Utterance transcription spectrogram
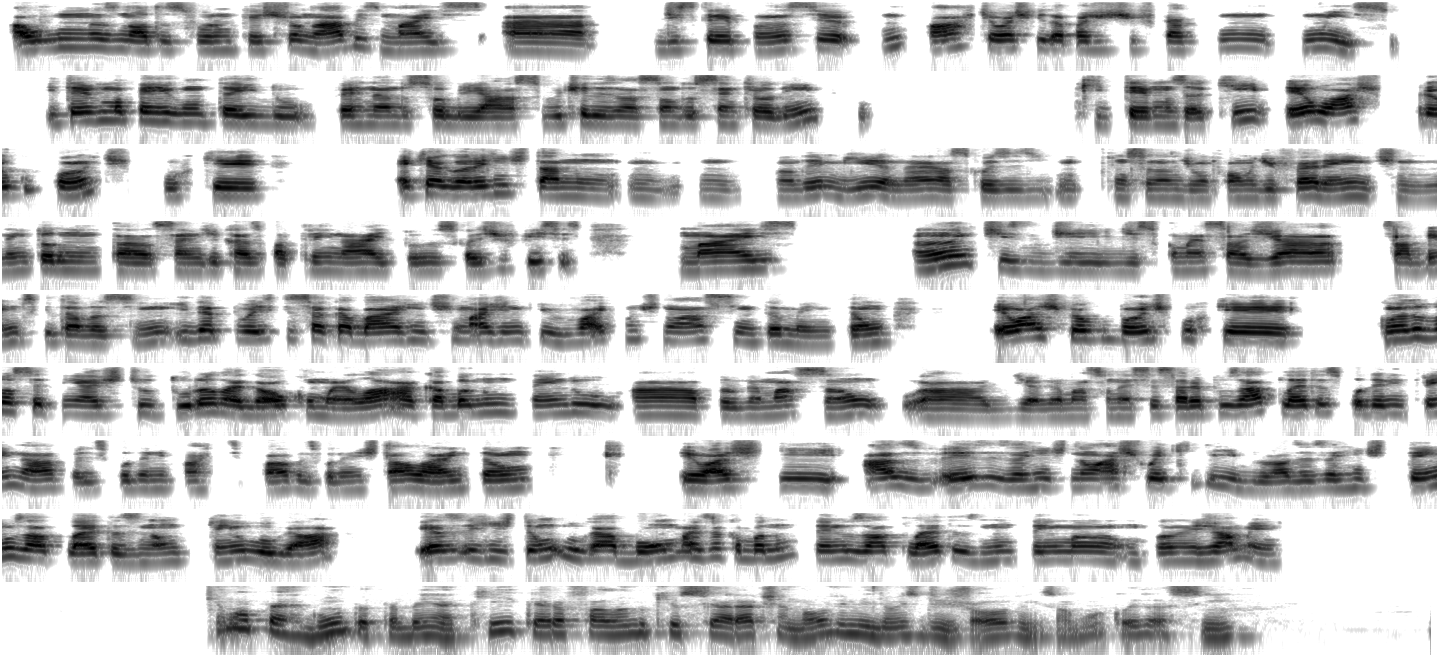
algumas notas foram questionáveis, mas a discrepância, em parte, eu acho que dá para justificar com, com isso. E teve uma pergunta aí do Fernando sobre a subutilização do Centro Olímpico que temos aqui. Eu acho preocupante, porque é que agora a gente está em, em, pandemia, né? As coisas funcionando de uma forma diferente, nem todo mundo está saindo de casa para treinar e todas as coisas difíceis. Mas antes de disso começar, já sabemos que estava assim, e depois que isso acabar, a gente imagina que vai continuar assim também. Então, eu acho preocupante porque quando você tem a estrutura legal como é lá, acaba não tendo a programação, a diagramação necessária para os atletas poderem treinar, para eles poderem participar, para eles poderem estar lá. Então, eu acho que às vezes a gente não acha o equilíbrio. Às vezes a gente tem os atletas e não tem o lugar, e às vezes a gente tem um lugar bom, mas acaba não tendo os atletas, não tem uma, um planejamento. Tinha uma pergunta também aqui que era falando que o Ceará tinha 9 milhões de jovens, alguma coisa assim.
